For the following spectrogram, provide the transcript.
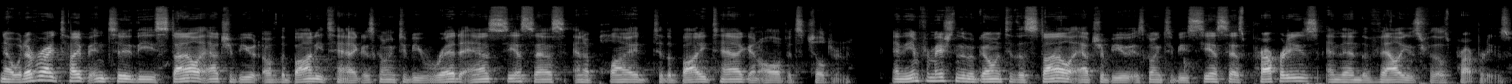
Now, whatever I type into the style attribute of the body tag is going to be read as CSS and applied to the body tag and all of its children. And the information that would go into the style attribute is going to be CSS properties and then the values for those properties.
